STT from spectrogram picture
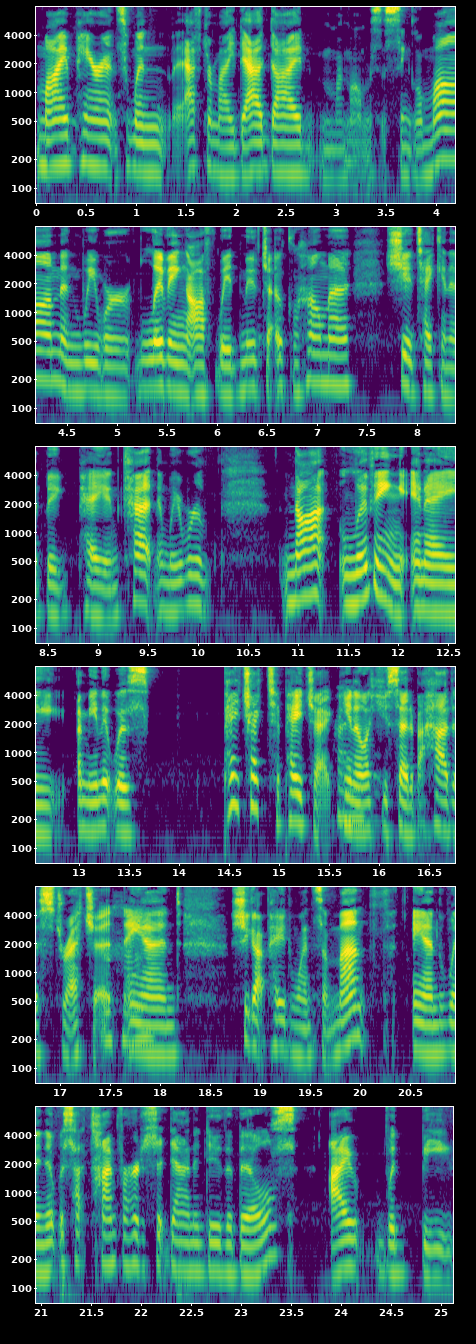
my parents when after my dad died my mom was a single mom and we were living off we'd moved to oklahoma. She had taken a big pay and cut and we were not living in a i mean it was paycheck to paycheck you know like you said about how to stretch it. Mm-hmm. And she got paid once a month. And when it was time for her to sit down and do the bills i would be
